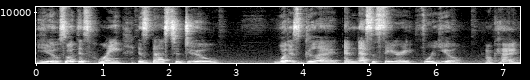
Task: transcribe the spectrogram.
you. So at this point, it's best to do what is good and necessary for you. Okay?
